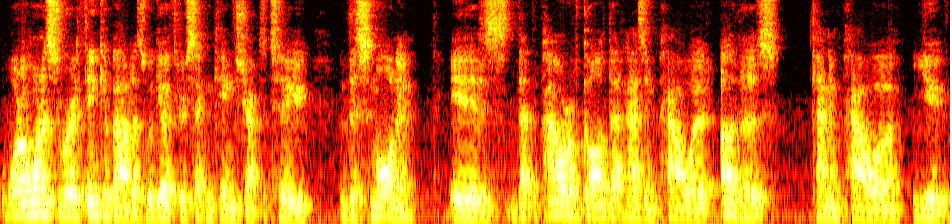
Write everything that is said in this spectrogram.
what I want us to really think about as we go through 2 Kings chapter 2 this morning is that the power of God that has empowered others can empower you.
